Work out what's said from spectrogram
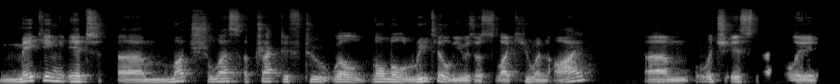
making it uh, much less attractive to, well, normal retail users like you and I, um, mm-hmm. which is definitely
